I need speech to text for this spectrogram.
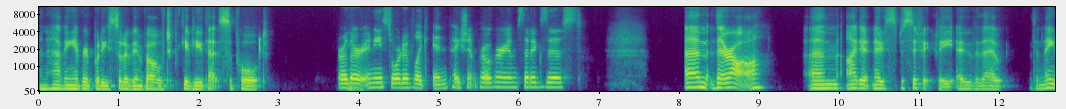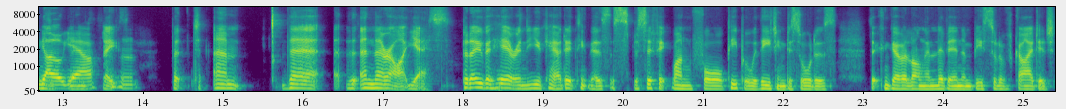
and having everybody sort of involved to give you that support. Are there yeah. any sort of like inpatient programs that exist? Um, there are. Um, i don't know specifically over there the names oh yeah. Mm-hmm. but um, there uh, and there are yes. But over here in the uk i don't think there's a specific one for people with eating disorders that can go along and live in and be sort of guided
